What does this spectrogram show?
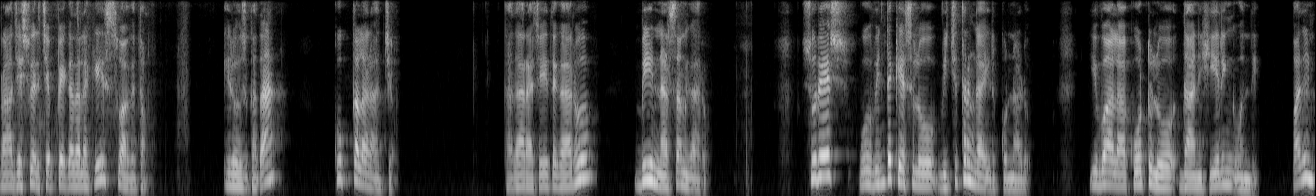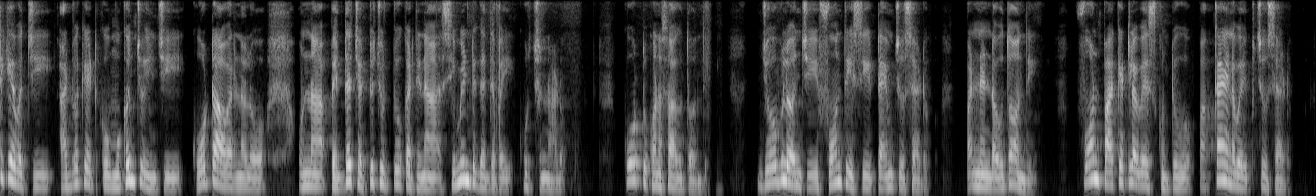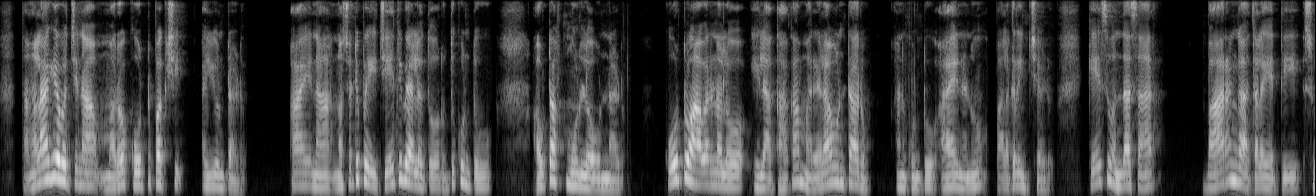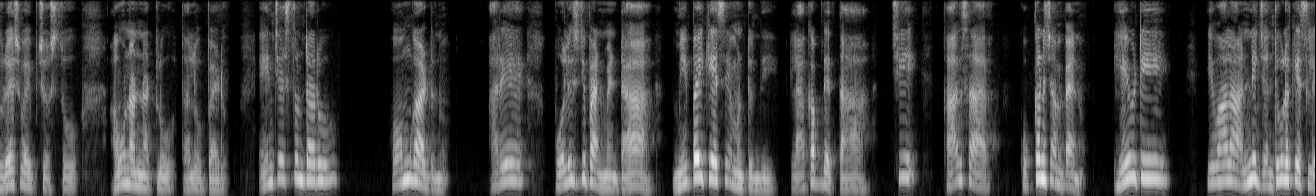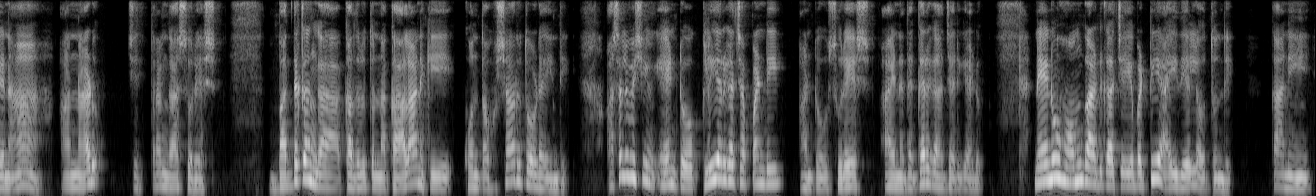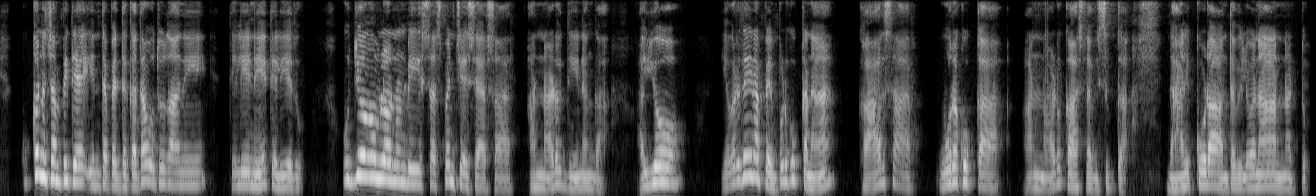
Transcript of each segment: రాజేశ్వరి చెప్పే కథలకి స్వాగతం. ఈరోజు కథ కుక్కల రాజ్యం. కథా రచయిత గారు బి. నర్సన్ గారు. సురేష్ ఓ వింత కేసులో విచిత్రంగా ఇరుక్కున్నాడు. ఇవాళ కోర్టులో దాని హియరింగ్ ఉంది. పదింటికే వచ్చి అడ్వకేట్కు ముఖం చూయించి కోర్టు ఆవరణలో ఉన్న పెద్ద చెట్టు చుట్టూ కట్టిన సిమెంట్ గద్దెపై కూర్చున్నాడు. కోర్టు కొనసాగుతోంది. జోబులోంచి ఫోన్ తీసి టైం చూశాడు. పన్నెండు అవుతోంది ఫోన్ పాకెట్లో వేసుకుంటూ పక్క ఆయన వైపు చూశాడు. తనలాగే వచ్చిన మరో కోర్టు పక్షి అయ్యుంటాడు. ఆయన నొసటిపై చేతివేళ్ళతో రుద్దుకుంటూ అవుట్ ఆఫ్ మూడ్లో ఉన్నాడు. కోర్టు ఆవరణలో ఇలా కాక మరెలా ఉంటారు? అనుకుంటూ ఆయనను పలకరించాడు. కేసు ఉందా సార్? భారంగా తల ఎత్తి సురేష్ వైపు చూస్తూ అవునన్నట్లు తల ఊపాడు. ఏం చేస్తుంటారు? హోంగార్డును. అరే పోలీస్ డిపార్ట్మెంటా? మీపై కేసేముంటుంది? లాకప్ డెత్తా? ఛీ! కాదు సార్ కుక్కను చంపాను. ఏమిటి? ఇవాళ అన్ని జంతువుల కేసులేనా? అన్నాడు చిత్రంగా సురేష్. బద్ధకంగా కదులుతున్న కాలానికి కొంత హుషారు తోడైంది. అసలు విషయం ఏంటో క్లియర్గా చెప్పండి అంటూ సురేష్ ఆయన దగ్గరగా జరిగాడు. నేను హోంగార్డ్గా చేయబట్టి ఐదేళ్ళు అవుతుంది కానీ కుక్కను చంపితే ఇంత పెద్ద కథ అవుతుందని తెలియనే తెలియదు. ఉద్యోగంలో నుండి సస్పెండ్ చేశారు సార్ అన్నాడు దీనంగా. అయ్యో ఎవరిదైనా పెంపుడు కుక్కనా? కాదు సార్ ఊర కుక్క అన్నాడు కాస్త విసుగ్గా. దానికి కూడా అంత విలువనా అన్నట్టు.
